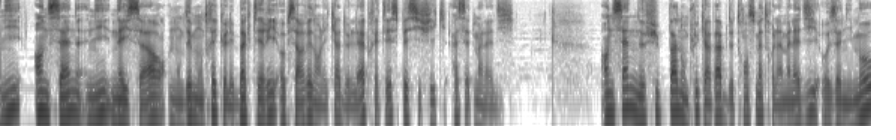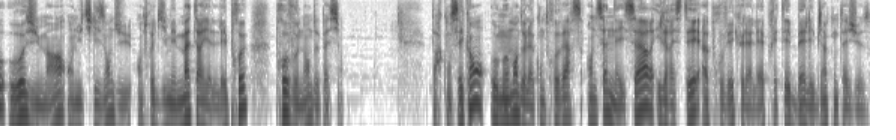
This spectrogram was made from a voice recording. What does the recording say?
Ni Hansen ni Neisser n'ont démontré que les bactéries observées dans les cas de lèpre étaient spécifiques à cette maladie. Hansen ne fut pas non plus capable de transmettre la maladie aux animaux ou aux humains en utilisant du matériel lépreux provenant de patients. Par conséquent, au moment de la controverse Hansen-Neisser, il restait à prouver que la lèpre était bel et bien contagieuse.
